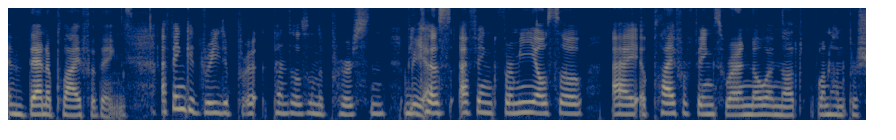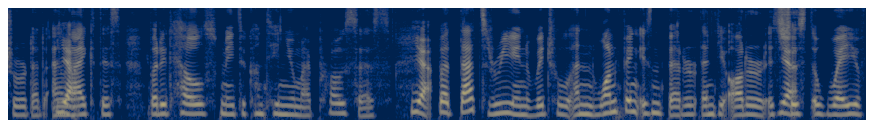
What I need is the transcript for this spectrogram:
and then apply for things I think it really depends also on the person Yeah. because I think for me also I apply for things where I know I'm not 100% sure that I Yeah. like this, but it helps me to continue my process. yeah But that's really individual, and one thing isn't better than the other. It's Yeah. just a way of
